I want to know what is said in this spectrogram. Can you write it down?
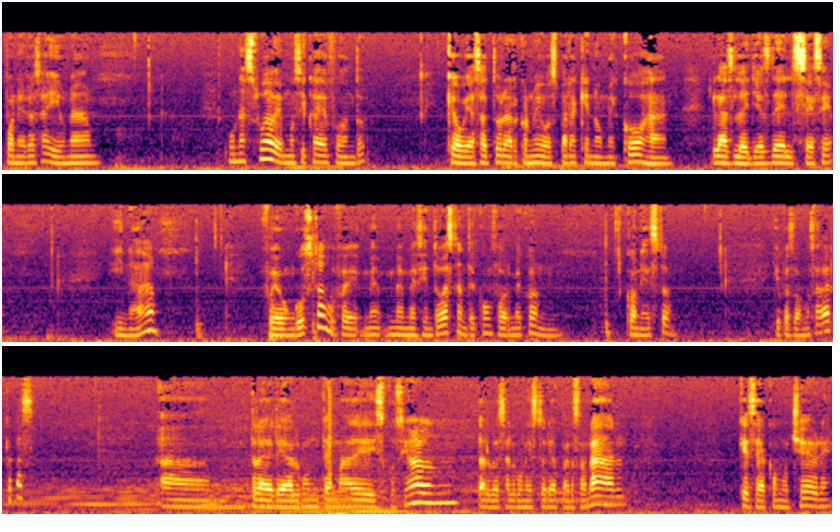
poneros ahí una una suave música de fondo que voy a saturar con mi voz para que no me cojan las leyes del CC. Y nada, fue un gusto, fue, me, me, siento bastante conforme con, con esto. Y pues vamos a ver qué pasa. traeré algún tema de discusión, tal vez alguna historia personal, que sea como chévere,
